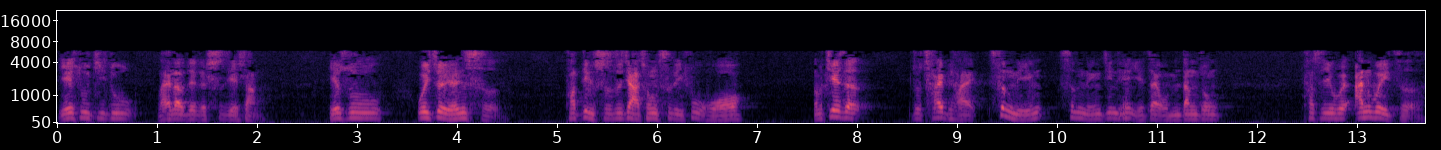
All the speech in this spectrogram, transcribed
耶稣基督来到这个世界上，耶稣。为罪人死，他定十字架从死里复活，那么接着就拆牌圣灵，圣灵今天也在我们当中，他是一位安慰者，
